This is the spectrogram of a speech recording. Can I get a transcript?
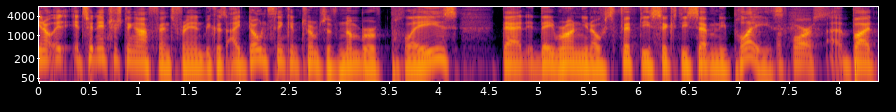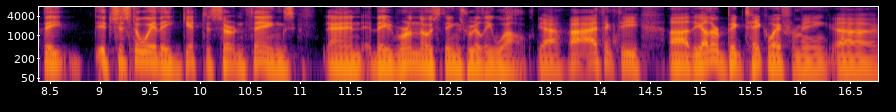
you know, it, it's an interesting offense, Fran, because I don't think in terms of number of plays that they run, you know, 50, 60, 70 plays. Of course. Uh, but they it's just the way they get to certain things and they run those things really well. Yeah, I think the uh, the other big takeaway for me, uh,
